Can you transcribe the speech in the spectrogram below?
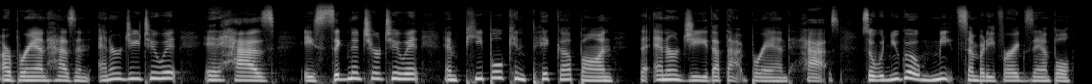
our brand has an energy to it, it has a signature to it, and people can pick up on the energy that that brand has. So when you go meet somebody, for example,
